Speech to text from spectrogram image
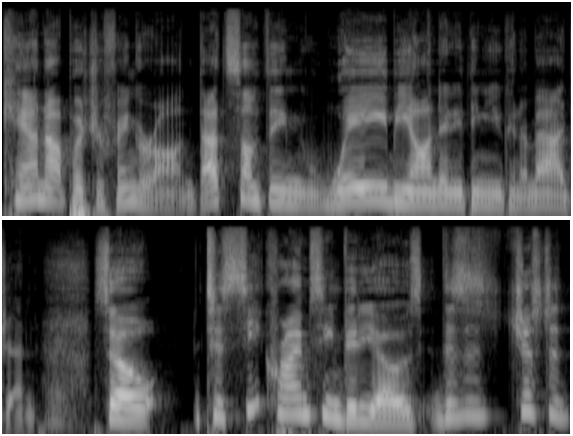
cannot put your finger on. That's something way beyond anything you can imagine. So to see crime scene videos, this is just a,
